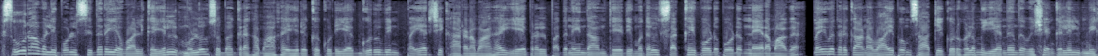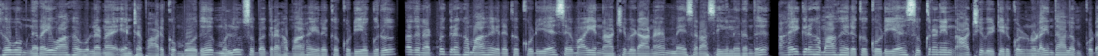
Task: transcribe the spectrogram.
சூறாவளி போல் சிதறிய வாழ்க்கையில் முழு சுபகிரகமாக இருக்கக்கூடிய குருவின் பயிற்சி காரணமாக ஏப்ரல் பதினைந்தாம் தேதி முதல் சக்கை போடு போடும் நேரமாக அமைவதற்கான வாய்ப்பும் சாத்தியக்கூறுகளும் எந்தெந்த விஷயங்களில் மிகவும் நிறைவாக உள்ளன என்று பார்க்கும்போது முழு சுபகிரகமாக இருக்கக்கூடிய குரு அது நட்பு கிரகமாக இருக்கக்கூடிய செவ்வாயின் ஆட்சி வீடான மேசராசியிலிருந்து அகை கிரகமாக இருக்கக்கூடிய சுக்கிரனின் ஆட்சி வீட்டிற்குள் நுழைந்தாலும் கூட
